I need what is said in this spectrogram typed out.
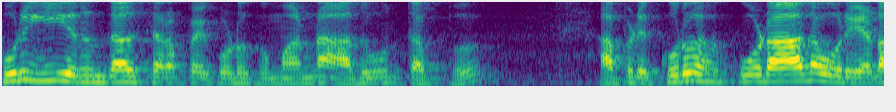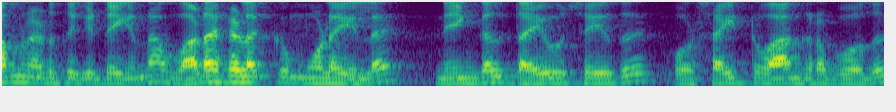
குறுகி இருந்தால் சிறப்பை கொடுக்குமான்னா அதுவும் தப்பு. அப்படி குறுகக்கூடாத ஒரு இடம்னு எடுத்துக்கிட்டிங்கன்னா வடகிழக்கு மூலையில் நீங்கள் தயவு செய்து ஒரு சைட்டு வாங்குகிற போது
